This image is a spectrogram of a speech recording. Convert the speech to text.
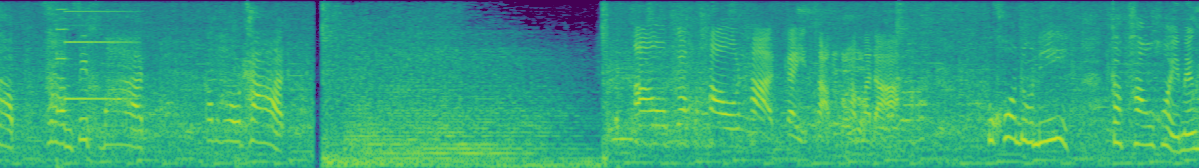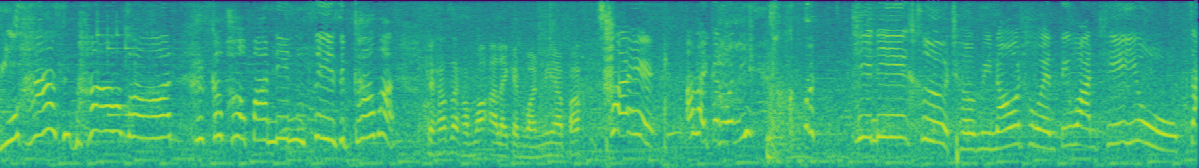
สับ 30 บาทกะเพราถาด เอากะเพราถาดไก่สับธรรมดา ทุกคนดูนี่ กะเพราหอยแมงมุม55 บาทกะเพราปลานิล49 บาท จะเข้าใจคำว่าอะไรกันวันเนี่ยปะใช่อะไรกันวันนี้ ที่นี่คือ Terminal 21 ที่อยู่ใจ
